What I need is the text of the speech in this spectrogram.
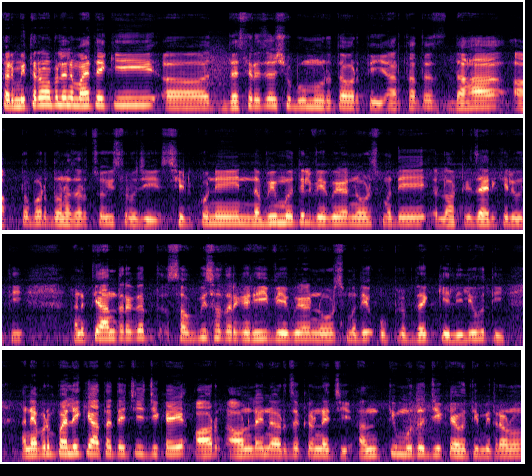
तर मित्रांनो आपल्याला माहिती आहे की दसऱ्याच्या शुभमुहूर्तावरती अर्थातच दहा ऑक्टोबर दोन हजार चोवीस रोजी सिडकोने नवी मुंबईतील वेगवेगळ्या नोट्समध्ये लॉटरी जाहीर केली होती आणि त्या अंतर्गत सव्वीस हजार घरी वेगवेगळ्या नोट्समध्ये उपलब्ध केलेली होती. आणि आपण पाहिले की आता त्याची जी काही ऑर ऑनलाईन अर्ज करण्याची अंतिम मुदत जी काही होती मित्रांनो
